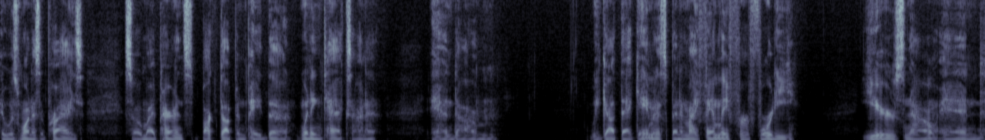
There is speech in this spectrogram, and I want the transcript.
It was won as a prize. So my parents bucked up and paid the winning tax on it. And um, we got that game, and it's been in my family for 40 years now. And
